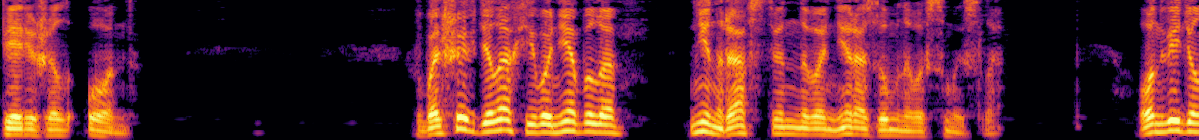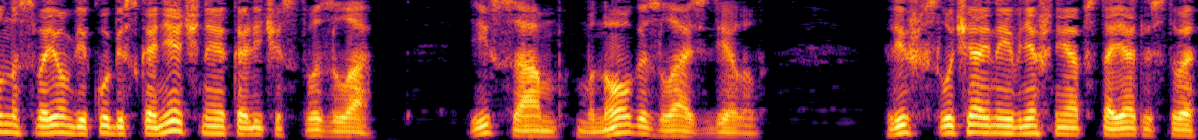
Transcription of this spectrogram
пережил он. В больших делах его не было ни нравственного, ни разумного смысла. Он видел на своем веку бесконечное количество зла, и сам много зла сделал. Лишь случайные внешние обстоятельства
